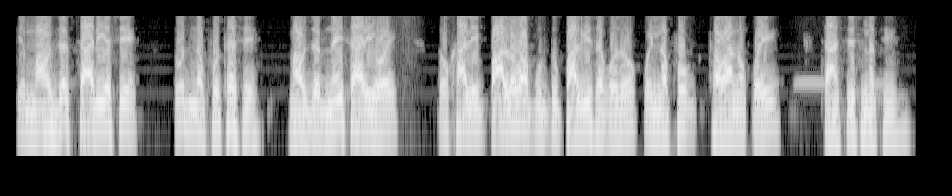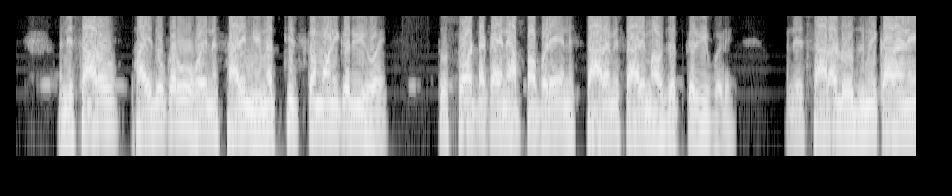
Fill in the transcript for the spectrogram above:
કે માવજત સારી હશે તો જ નફો થશે. માવજત નહીં સારી હોય તો ખાલી પાલવા પૂરતું પાલવી શકો છો. કોઈ નફો થવાનો કોઈ ચાન્સીસ નથી. અને સારો ફાયદો કરવો હોય ને સારી મહેનતથી જ કમાણી કરવી હોય તો સો ટકા એને આપવા પડે અને સારામાં સારી માવજત કરવી પડે. અને સારા ડોઝને કારણે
